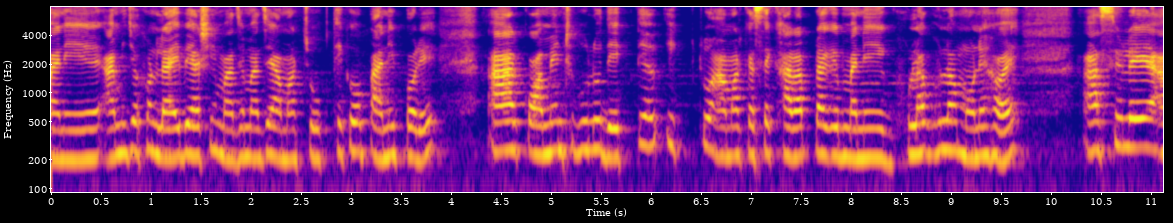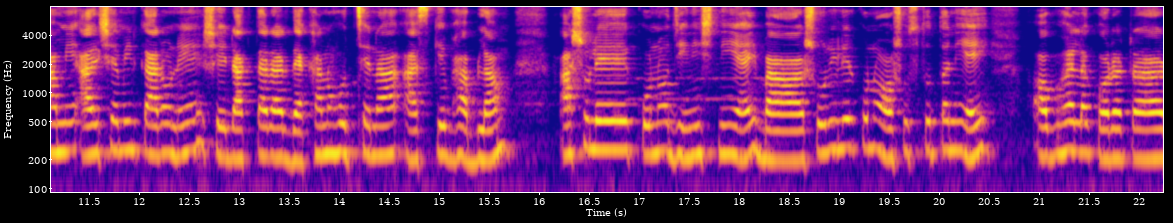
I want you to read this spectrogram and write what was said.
মানে আমি যখন লাইভে আসি, মাঝে মাঝে আমার চোখ থেকেও পানি পড়ে। আর কমেন্টগুলো দেখতে একটু আমার কাছে খারাপ লাগে মানে ঘোলা ঘোলা মনে হয়। আসলে আমি আলসামির কারণে সে ডাক্তার আর দেখানো হচ্ছে না, আজকে ভাবলাম। আসলে কোনো জিনিস নিয়েই বা শরীরের কোনো অসুস্থতা নিয়েই অবহেলা করাটার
